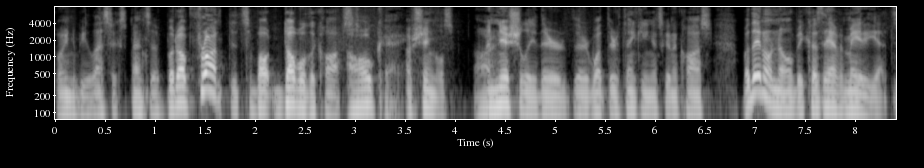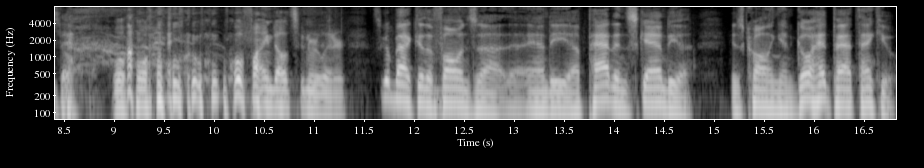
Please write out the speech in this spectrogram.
going to be less expensive. But up front, it's about double the cost Okay. of shingles. Initially, they're they're what they're thinking it's going to cost, but they don't know because they haven't made it yet. So we'll, we'll we'll find out sooner or later. Let's go back to the phones, uh, Andy. Uh, Pat in Scandia is calling in. Go ahead, Pat. Thank you.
